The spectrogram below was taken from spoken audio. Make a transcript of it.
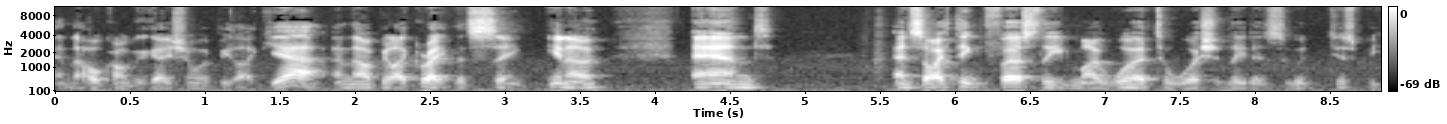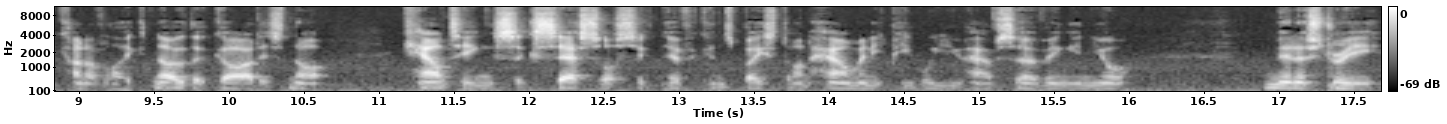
And the whole congregation would be like, yeah. And they would be like, great, let's sing, you know? And, and so I think, firstly, my word to worship leaders would just be kind of like, know that God is not counting success or significance based on how many people you have serving in your ministry,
